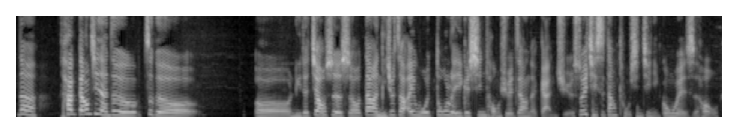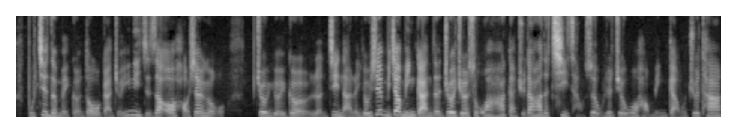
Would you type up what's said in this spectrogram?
那他刚进来这个这个。呃，你的教室的时候，当然你就知道，哎，我多了一个新同学这样的感觉。所以其实当土星进你宫位的时候，不见得每个人都有感觉，因为你只知道，哦，好像有就有一个人进来了。有些比较敏感的就会觉得说，哇，他感觉到他的气场，所以我就觉得我好敏感。我觉得他，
